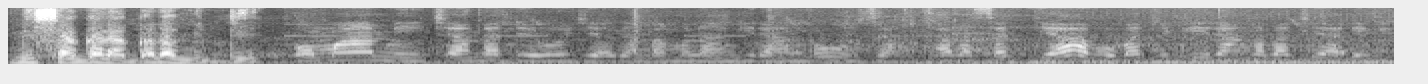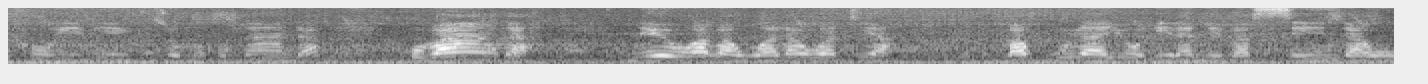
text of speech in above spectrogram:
nesagala agalamidde omwami kyambadde rogi agamba mulangira mbuuza. Abasajja abo bategeeranga batya ebifo ebyenkizo mu buganda? Kubanga ne wabawala watya bagulayo era ne basendawo.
